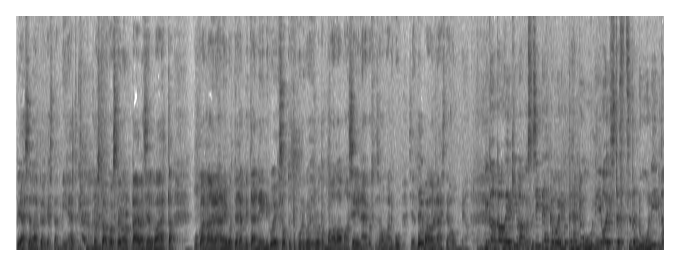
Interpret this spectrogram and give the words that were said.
piäisellä pelkästään miehet, mm. koska, koska on päivänselvää, että kukaan nainenhan ei voi tehdä mitään niin, niin kuin eksoottista kuin, niin ruveta maalaamaan seinää, koska se on vaan niin kuin, sieltä ei vaan ole naisten hommia. Mikä on kauhean kiva, koska sitten ehkä voi niinku tehdä duunia, oikeasti tästä sitä duunia, mitä,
